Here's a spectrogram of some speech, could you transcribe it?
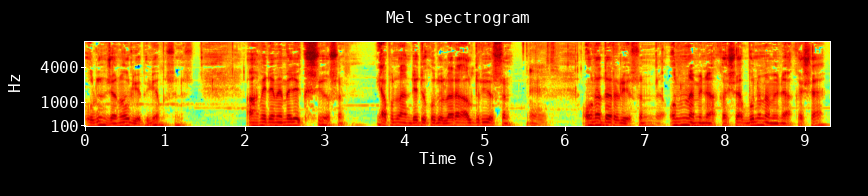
olunca ne oluyor biliyor musunuz? Ahmet'e Mehmet'e küsüyorsun. Yapılan dedikodulara aldırıyorsun. Evet. Ona darılıyorsun. Onunla münakaşa, bununla münakaşa.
